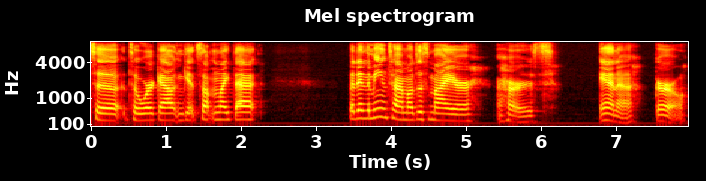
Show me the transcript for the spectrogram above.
to to work out and get something like that. But in the meantime, I'll just admire hers. Anna, girl.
